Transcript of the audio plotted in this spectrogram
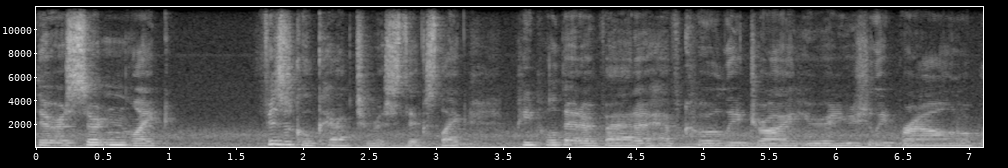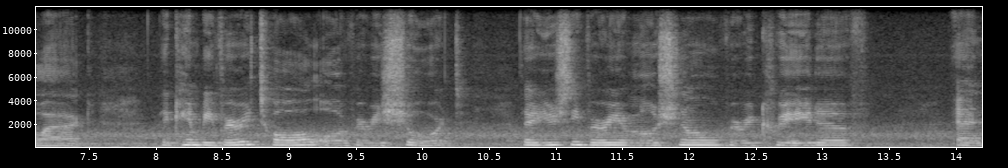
there are certain like physical characteristics like people that are Vata have curly dry hair usually brown or black. They can be very tall or very short. They're usually very emotional very creative. And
